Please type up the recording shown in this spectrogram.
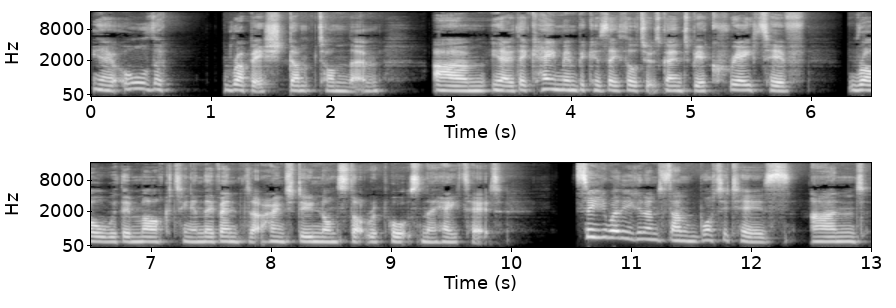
you know, all the rubbish dumped on them? Um, you know, they came in because they thought it was going to be a creative role within marketing and they've ended up having to do non-stop reports and they hate it. See whether you can understand what it is. And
